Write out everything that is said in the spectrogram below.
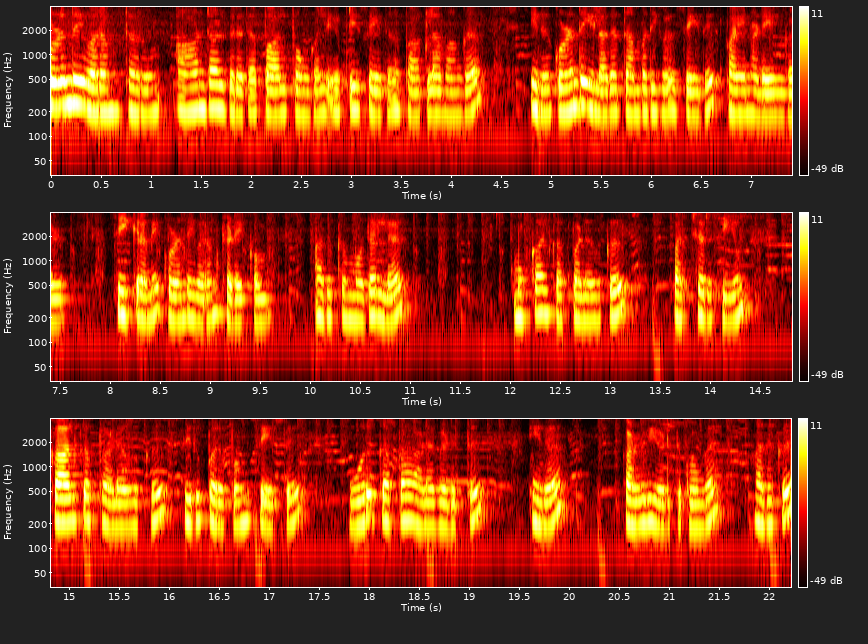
குழந்தை வரம் தரும் ஆண்டாள் விரத பால் பொங்கல் எப்படி செய்யுதுன்னு பார்க்கலாம் வாங்க. இது குழந்தை இல்லாத தம்பதிகள் செய்து பயனடையுங்கள். சீக்கிரமே குழந்தை வரம் கிடைக்கும். அதுக்கு முதல்ல முக்கால் கப் அளவுக்கு பச்சரிசியும் கால் கப் அளவுக்கு சிறு பருப்பும் சேர்த்து ஒரு கப்பாக அளவெடுத்து இதை கழுவி எடுத்துக்கோங்க. அதுக்கு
